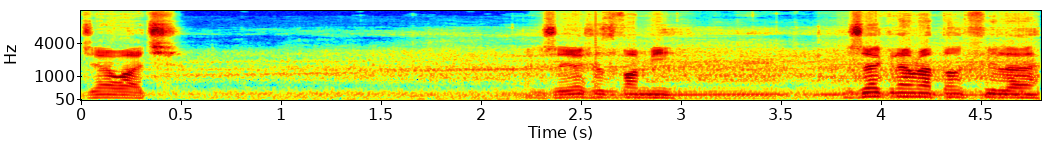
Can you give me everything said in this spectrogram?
działać. Także ja się z Wami żegnam na tą chwilę.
